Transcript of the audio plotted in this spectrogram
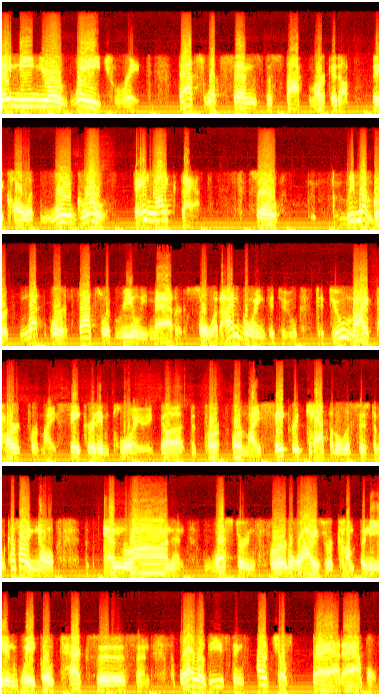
They mean your wage rate. That's what sends the stock market up. They call it low growth. They like that. So remember, net worth, that's what really matters. So what I'm going to do to do my part for my sacred employee, uh, for, for my sacred capitalist system, because I know Enron and Western Fertilizer Company in Waco, Texas, and all of these things are just bad apples.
